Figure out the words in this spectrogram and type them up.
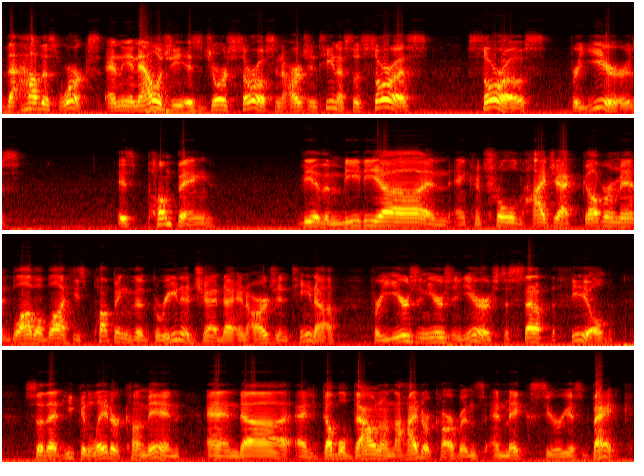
that how this works. And the analogy is George Soros in Argentina. So Soros, Soros, for years, is pumping via the media and, and controlled hijacked government, blah blah blah. He's pumping the green agenda in Argentina for years and years and years to set up the field so that he can later come in and uh, and double down on the hydrocarbons and make serious bank.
